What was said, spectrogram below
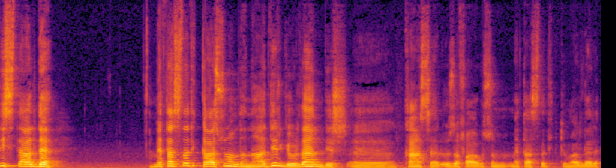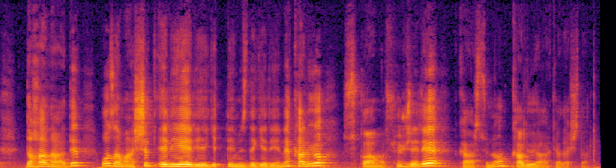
Distalde. Metastatik karsinomda nadir görülen bir e, kanser, özofagusun metastatik tümörleri daha nadir. O zaman şık eliye eliye gittiğimizde geriye ne kalıyor? Squamous hücreli karsinom kalıyor arkadaşlar.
